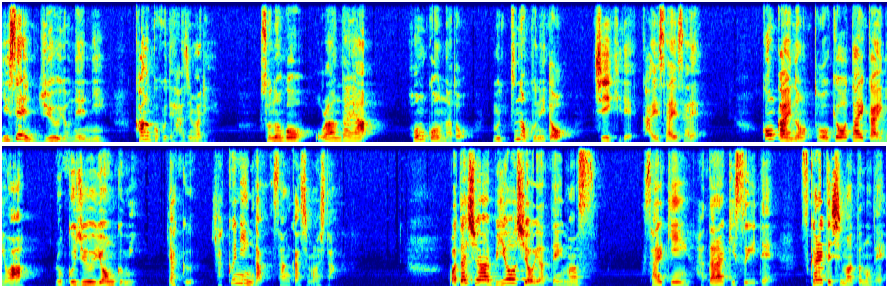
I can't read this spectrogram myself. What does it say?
2014年に韓国で始まり、その後オランダや香港など6つの国と地域で開催され、今回の東京大会には64組約100人が参加しました。私は美容師をやっています。最近働きすぎて疲れてしまったので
